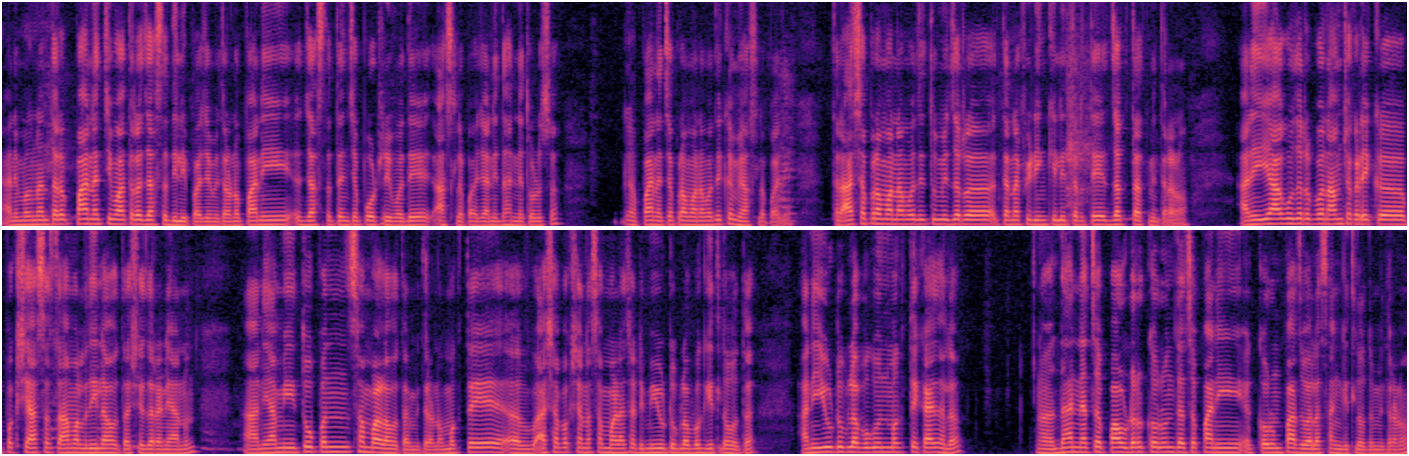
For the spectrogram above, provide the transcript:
आणि मग नंतर पाण्याची मात्रा जास्त दिली पाहिजे मित्रांनो. पाणी जास्त त्यांच्या पोटरीमध्ये असलं पाहिजे आणि धान्य थोडंसं पाण्याच्या प्रमाणामध्ये कमी असलं पाहिजे. तर अशा प्रमाणामध्ये तुम्ही जर त्यांना फिडिंग केली तर ते जगतात मित्रांनो. आणि या अगोदर पण आमच्याकडे एक पक्षी असाच आम्हाला दिला होता शेजाऱ्याने आणून. आणि आम्ही तो पण सांभाळला होता मित्रांनो. मग ते अशा पक्ष्यांना सांभाळण्यासाठी मी यूट्यूबला बघितलं होतं. आणि यूट्यूबला बघून मग ते काय झालं धान्याचं पावडर करून त्याचं पाणी करून पाजवायला सांगितलं होतं मित्रांनो.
